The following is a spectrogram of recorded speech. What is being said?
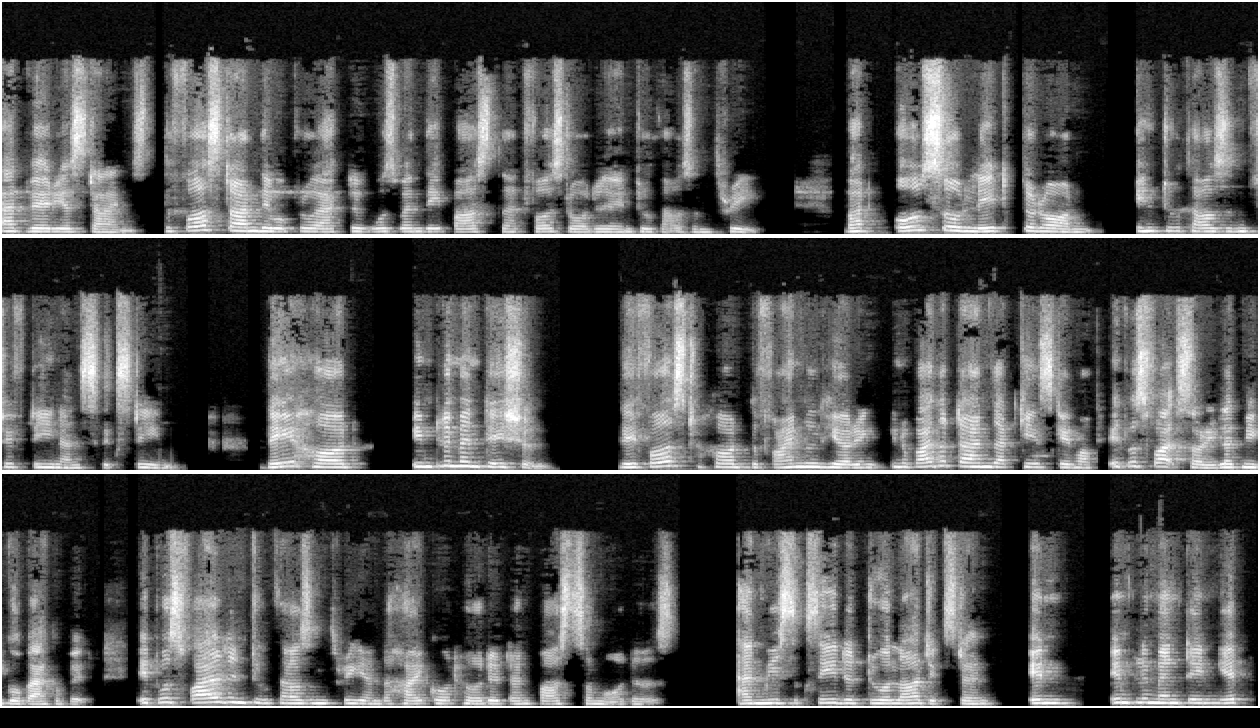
at various times. The first time they were proactive was when they passed that first order in 2003. But also later on in 2015 and 16, they heard implementation. They first heard the final hearing. You know, by the time that case came up, it was filed. Sorry, let me go back a bit. It was filed in 2003, and the High Court heard it and passed some orders. And we succeeded to a large extent in implementing it,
